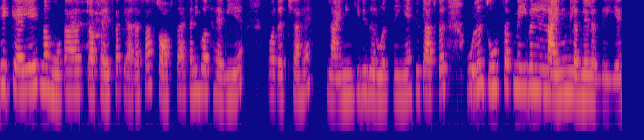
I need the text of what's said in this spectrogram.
थिक है ये, इतना मोटा स्टफ़ है इसका, प्यारा सा सॉफ्ट सा, ऐसा नहीं, बहुत हैवी है. बहुत अच्छा है. लाइनिंग की भी ज़रूरत नहीं है, क्योंकि आजकल वुलन सूट तक में इवन लाइनिंग लगने लग गई है.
